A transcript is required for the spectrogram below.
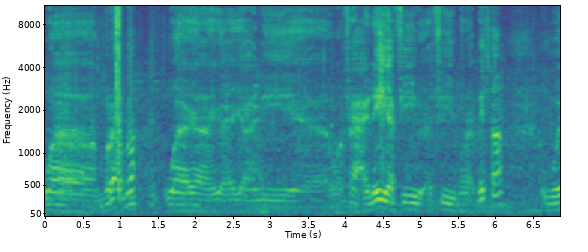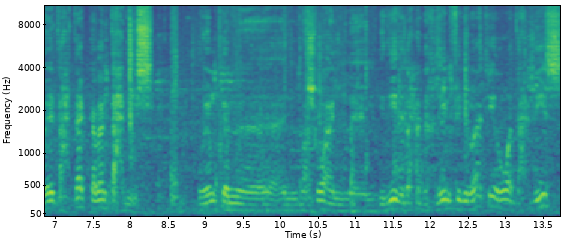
ومراقبة ويعني وفاعلية في في مراقبتها وتحتاج كمان تحديث. ويمكن آه، المشروع ال- الجديد اللي إحنا داخلين فيه دلوقتي هو تحديث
